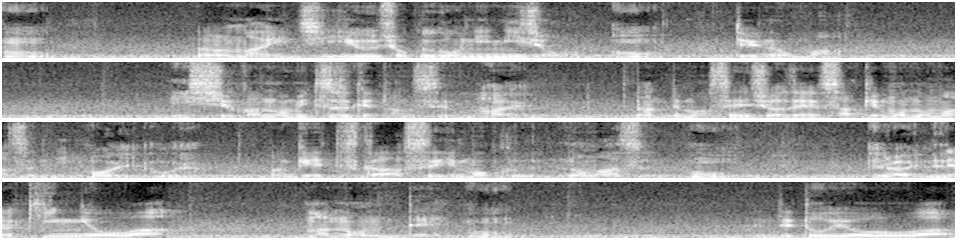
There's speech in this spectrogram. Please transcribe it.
うん。毎日夕食後に2錠うん。っていうのをまあ1週間飲み続けたんですよ。はい。なんでまあ先週は全然酒も飲まずに、ほいほい。まあ月火水木飲まず。うん。偉いね。で金曜はまあ飲んで。うん。で土曜は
